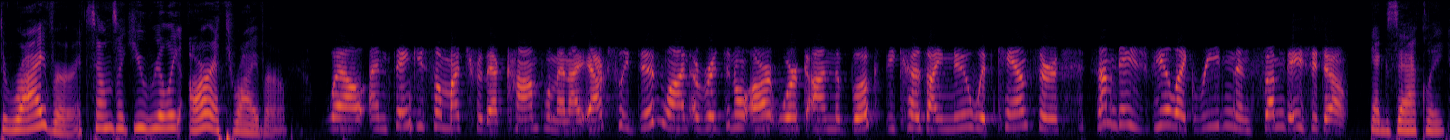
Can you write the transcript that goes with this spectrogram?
thriver. It sounds like you really are a thriver. Well, and thank you so much for that compliment. I actually did want original artwork on the book because I knew with cancer, some days you feel like reading and some days you don't. Exactly.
